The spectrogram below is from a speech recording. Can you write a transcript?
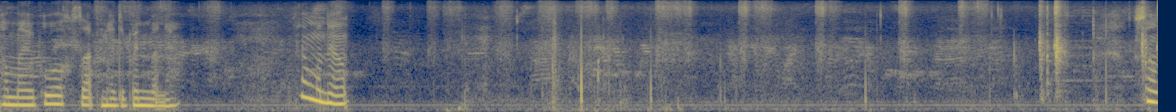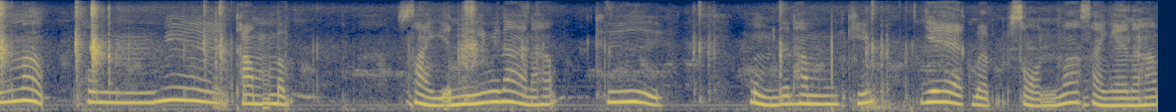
ทำไมพวกสัตว์มันจะเป็นแบบนี้ช่างมันเถอำแบบใส่อันนี้ไม่ได้นะครับ คือ ผมจะทำคลิปแยกแบบสอนว่าใส่ไงนะครับ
